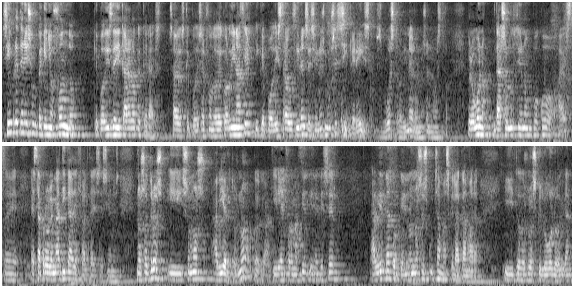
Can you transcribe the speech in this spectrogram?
siempre tenéis un pequeño fondo que podéis dedicar a lo que queráis. Sabes que puede ser fondo de coordinación y que podéis traducir en sesiones MUSE si queréis. Es vuestro dinero, no es el nuestro. Pero bueno, da solución un poco a, este, a esta problemática de falta de sesiones. Nosotros y somos abiertos, ¿no? Aquí la información tiene que ser abierta porque no nos escucha más que la cámara y todos los que luego lo oigan.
